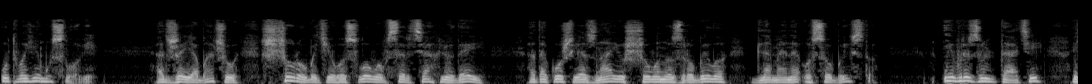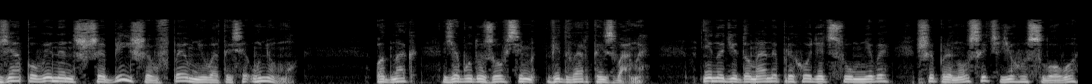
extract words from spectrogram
у Твоєму слові. Адже я бачу, що робить Його слово в серцях людей, а також я знаю, що воно зробило для мене особисто. І в результаті я повинен ще більше впевнюватися у ньому. Однак я буду зовсім відвертий з вами. Іноді до мене приходять сумніви, чи приносить його слово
